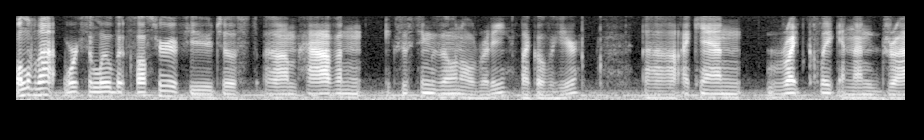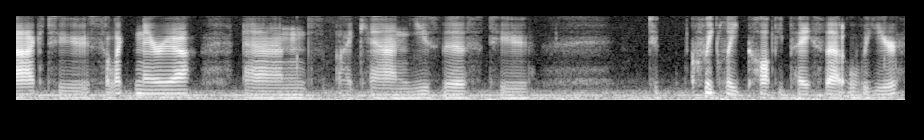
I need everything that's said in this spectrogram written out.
all of that works a little bit faster if you just um, have an existing zone already, like over here. Uh, I can right click and then drag to select an area and I can use this to to quickly copy paste that over here.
